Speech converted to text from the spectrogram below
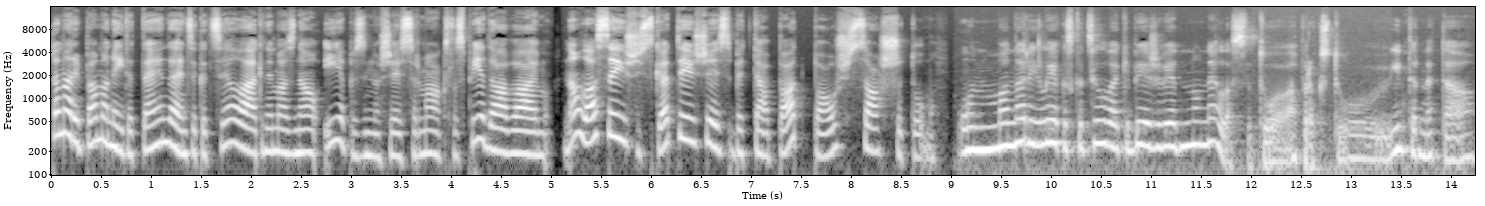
Tomēr ir pamanīta tendence, ka cilvēki nemaz nav iepazinušies ar mākslas piedāvājumu, nav lasījuši, skatījušies, bet tāpat pauž sašutumu. Un man arī liekas, ka cilvēki bieži vien nu, nelasa to aprakstu internetā,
